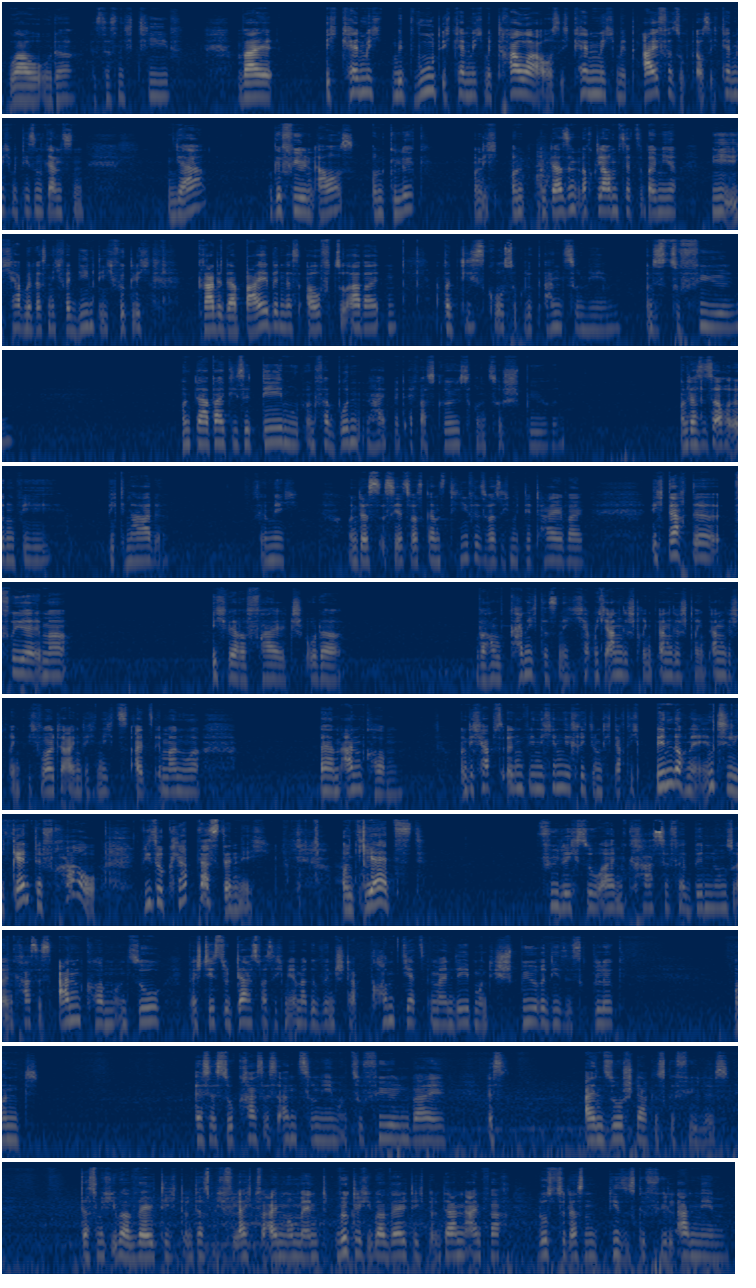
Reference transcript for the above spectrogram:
Wow, oder? Ist das nicht tief? Weil ich kenne mich mit Wut, ich kenne mich mit Trauer aus, ich kenne mich mit Eifersucht aus, ich kenne mich mit diesen ganzen, ja, Gefühlen aus und Glück. Und, ich, und, und da sind noch Glaubenssätze bei mir, wie ich habe das nicht verdient, die ich wirklich gerade dabei bin, das aufzuarbeiten. Aber dieses große Glück anzunehmen und es zu fühlen und dabei diese Demut und Verbundenheit mit etwas Größerem zu spüren. Und das ist auch irgendwie wie Gnade für mich. Und das ist jetzt was ganz Tiefes, was ich mit dir teile, weil ich dachte früher immer, ich wäre falsch oder warum kann ich das nicht? Ich habe mich angestrengt, angestrengt, angestrengt. Ich wollte eigentlich nichts als immer nur ähm, ankommen. Und ich habe es irgendwie nicht hingekriegt und ich dachte, ich bin doch eine intelligente Frau. Wieso klappt das denn nicht? Und jetzt fühle ich so eine krasse Verbindung, so ein krasses Ankommen und so, verstehst du, das, was ich mir immer gewünscht habe, kommt jetzt in mein Leben und ich spüre dieses Glück. Und es ist so krass, es anzunehmen und zu fühlen, weil es ein so starkes Gefühl ist, das mich überwältigt und das mich vielleicht für einen Moment wirklich überwältigt und dann einfach loszulassen, dieses Gefühl annehmen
